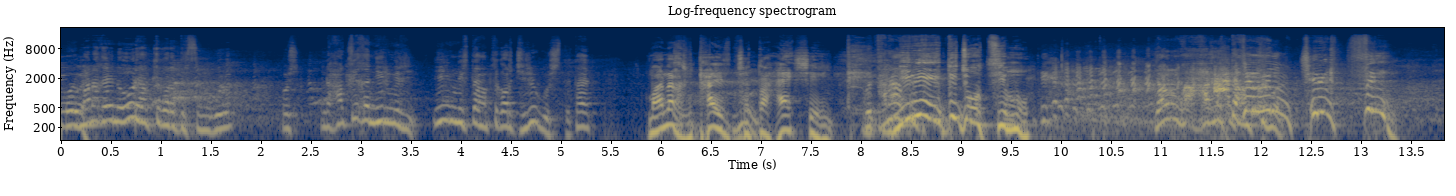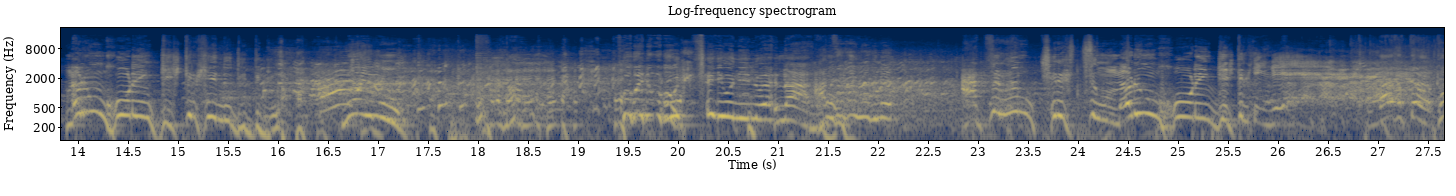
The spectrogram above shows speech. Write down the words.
Ой манайхаа энэ өөр хамтлаг ороод ирсэн юм уу? Хөөш энэ хамтлагийнхаа нэр мэр ийм нэртэй хамтлаг орж ирээгүй шүү дээ. Та Манайх та ч одоо танаа- Нэрээ эдэж ууцсан юм уу? ямар хаалгатай хамтлаг чирэгдсэн морин хуурын гэлтэрхийнүүд гэдэг. Муу юм уу? Юм? Үгүй юу нин байна? Азарган юу гэнэ? Азарган чирэгдсэн морин хуурын гэлтэрхийн. Гайхалтай 3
